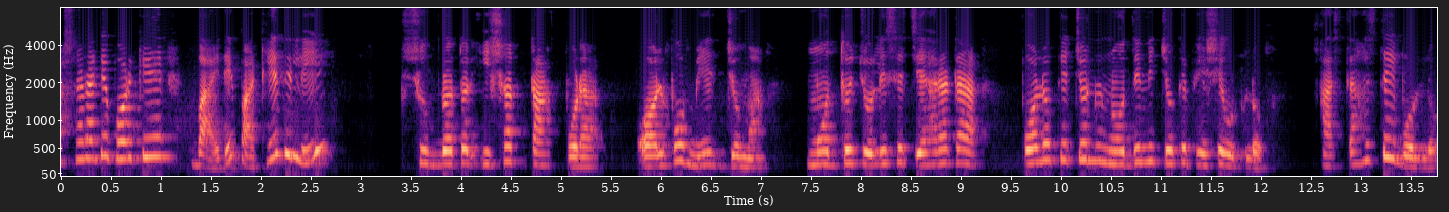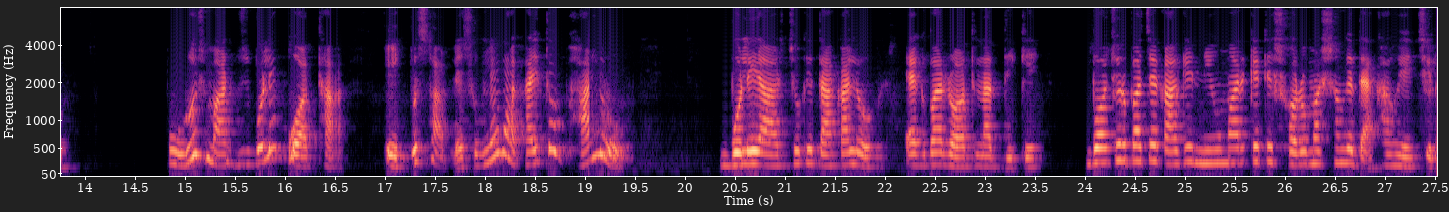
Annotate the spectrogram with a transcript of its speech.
আসার আগে বরকে বাইরে পাঠিয়ে দিলি? সুব্রতর ঈষৎ টাক পোড়া, অল্প মেদ জমা, মধ্য চল্লিশের চেহারাটা পলকের জন্য নদিনীর চোখে ভেসে উঠল। হাসতে হাসতেই বলল, পুরুষ মানুষ বলে কথা, একটু সামলে সুমলে রাখাই তো ভালো। বলে আর চোখে তাকালো একবার রত্নার দিকে। বছর পাঁচেক আগে নিউ মার্কেটে সরমার সঙ্গে দেখা হয়েছিল।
